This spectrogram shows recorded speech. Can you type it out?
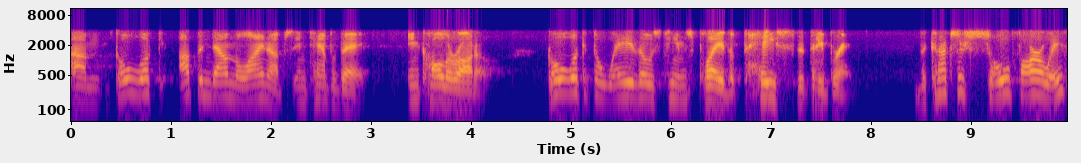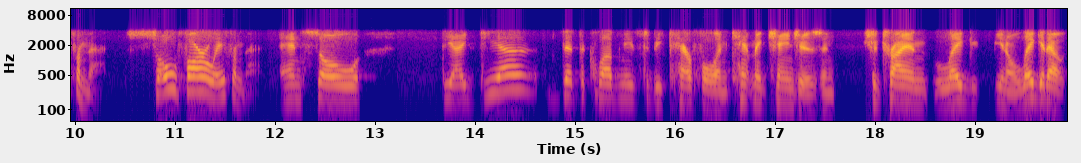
Um, go look up and down the lineups in Tampa Bay, in Colorado. Go look at the way those teams play, the pace that they bring. The Canucks are so far away from that so far away from that. And so the idea that the club needs to be careful and can't make changes and should try and leg, you know, leg it out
